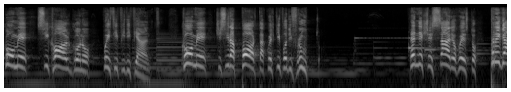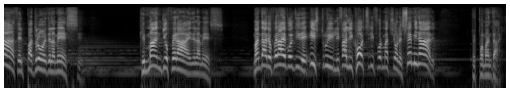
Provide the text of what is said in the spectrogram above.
come si colgono quei tipi di piante, come ci si rapporta a quel tipo di frutto. È necessario questo. Pregate il padrone della messe, che mandi operai nella messe. Mandare operai vuol dire istruirli, fargli corsi di formazione, seminari, per poi mandarli.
